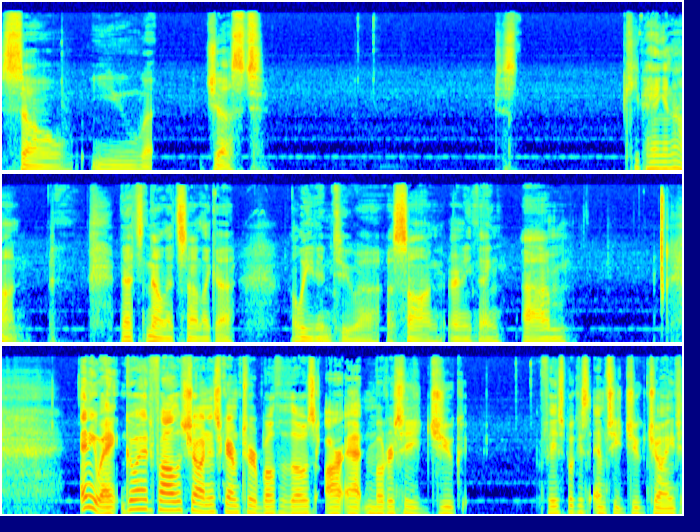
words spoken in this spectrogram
So you uh, just just keep hanging on. that's no, that's not like a, a lead into uh, a song or anything. Um, anyway, go ahead follow the show on Instagram, Twitter. Both of those are at Motor City Juke. Facebook is MC Juke Joint.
